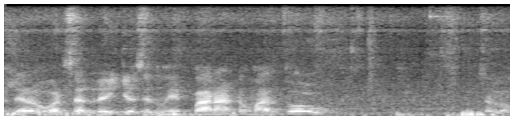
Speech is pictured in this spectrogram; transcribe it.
અત્યારે વરસાદ રહી ગયો છે તો હું એક બાર આંટો મારતો આવું. ચલો.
